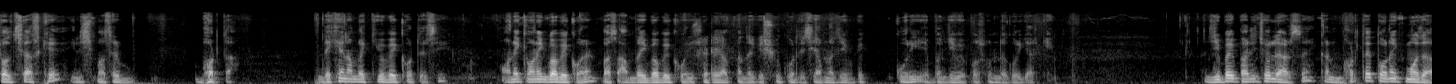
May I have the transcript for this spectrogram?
চলছে আজকে ইলিশ মাছের ভর্তা। দেখেন আমরা কীভাবে করতেছি। অনেকে অনেকভাবে করেন, বাস আমরা এইভাবে করি, সেটাই আপনাদেরকে শুরু করতেছি আমরা যেভাবে করি এবং যেভাবে পছন্দ করি আর কি। জিবাই পানি চলে আসছে, কারণ ভর্তায় তো অনেক মজা।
